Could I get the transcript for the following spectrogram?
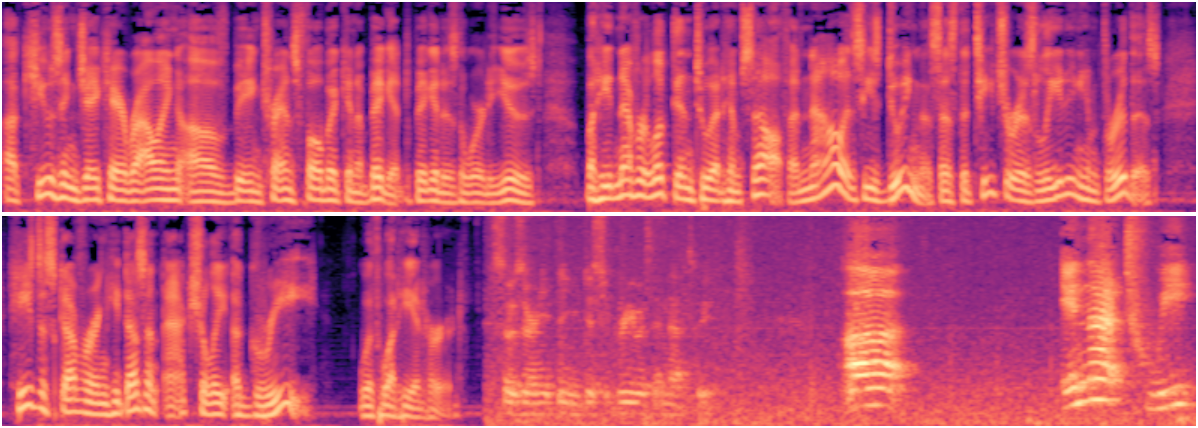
accusing J.K. Rowling of being transphobic and a bigot. Bigot is the word he used. But he'd never looked into it himself. And now, as he's doing this, as the teacher is leading him through this, he's discovering he doesn't actually agree with what he had heard. So is there anything you disagree with in that tweet? Uh, in that tweet,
